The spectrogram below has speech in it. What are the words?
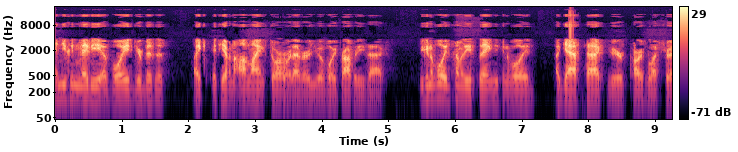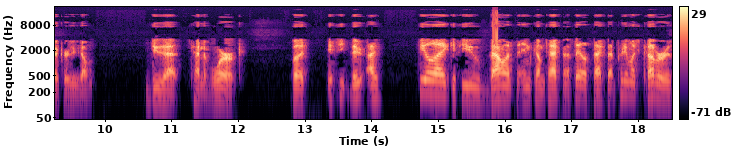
and you can maybe avoid your business, like if you have an online store or whatever, you avoid property tax. You can avoid some of these things. You can avoid a gas tax if your car's electric or you don't do that kind of work. But if you, there, I feel like if you balance the income tax and the sales tax, that pretty much covers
